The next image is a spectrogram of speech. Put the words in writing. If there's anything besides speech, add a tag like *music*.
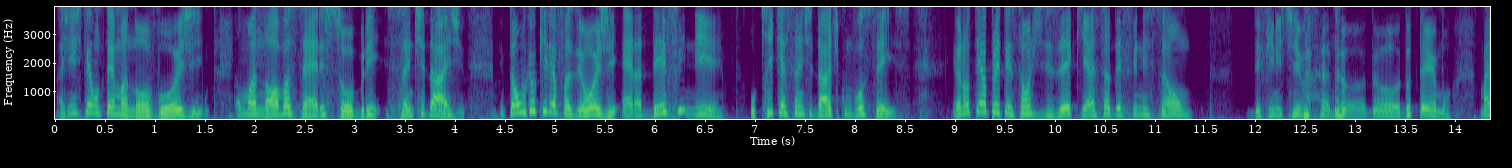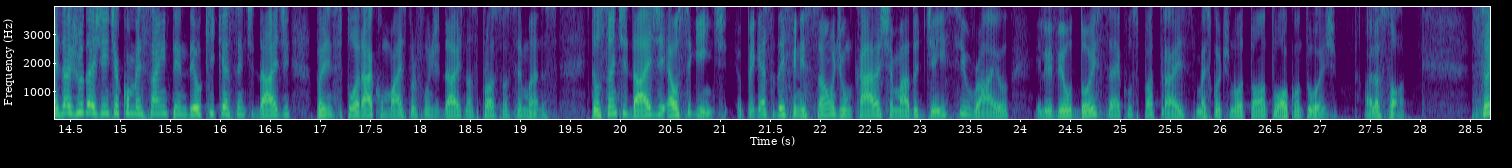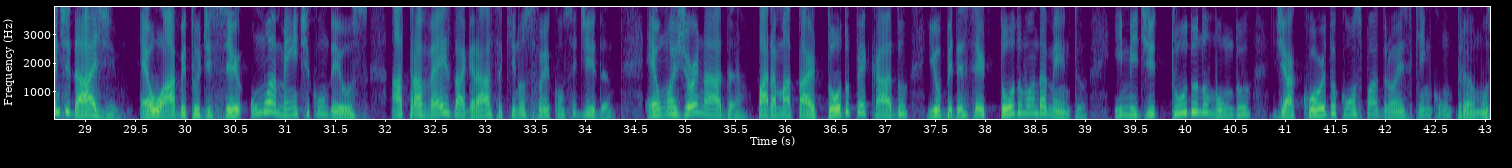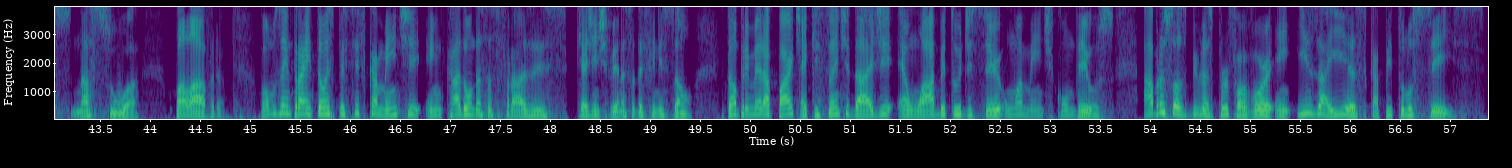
A gente tem um tema novo hoje, uma nova série sobre santidade. Então, o que eu queria fazer hoje era definir o que é santidade com vocês. Eu não tenho a pretensão de dizer que essa é a definição definitiva *laughs* do, do, do, termo, mas ajuda a gente a começar a entender o que é santidade para a gente explorar com mais profundidade nas próximas semanas. Então, santidade é o seguinte: eu peguei essa definição de um cara chamado J.C. Ryle, ele viveu dois séculos para trás, mas continua tão atual quanto hoje. Olha só. Santidade é o hábito de ser uma mente com Deus através da graça que nos foi concedida. É uma jornada para matar todo pecado e obedecer todo mandamento e medir tudo no mundo de acordo com os padrões que encontramos na Sua palavra. Vamos entrar então especificamente em cada uma dessas frases que a gente vê nessa definição. Então a primeira parte é que santidade é um hábito de ser uma mente com Deus. Abra suas Bíblias, por favor, em Isaías capítulo 6.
